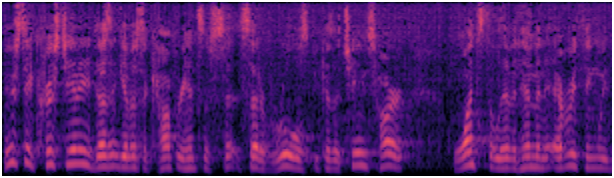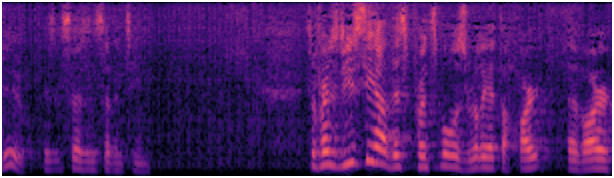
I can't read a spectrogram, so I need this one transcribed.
You understand, Christianity doesn't give us a comprehensive set of rules because a changed heart wants to live in Him in everything we do, as it says in 17. So, friends, do you see how this principle is really at the heart of our,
